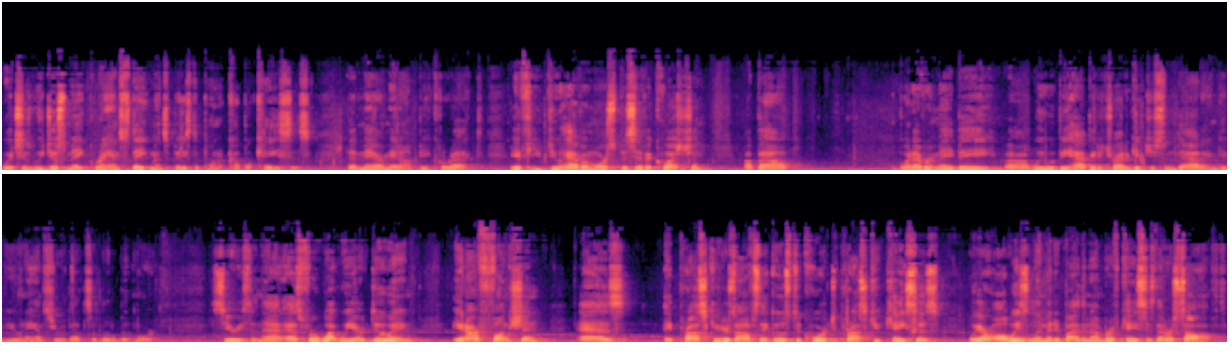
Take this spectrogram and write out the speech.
which is we just make grand statements based upon a couple cases that may or may not be correct. If you do have a more specific question about whatever it may be, uh, we would be happy to try to get you some data and give you an answer that's a little bit more serious than that. As for what we are doing in our function as a prosecutor's office that goes to court to prosecute cases, we are always limited by the number of cases that are solved.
